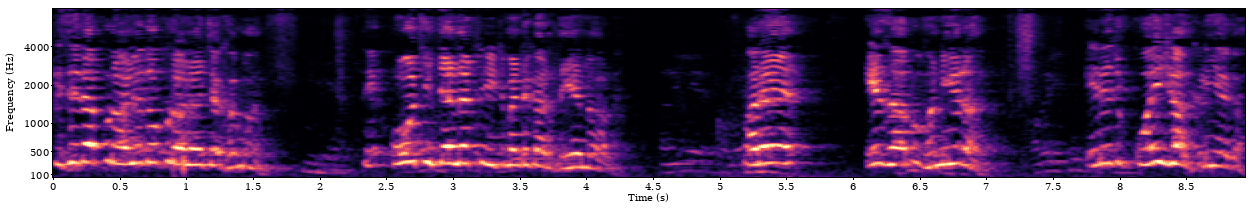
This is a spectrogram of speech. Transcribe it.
ਕਿਸੇ ਦਾ ਪੁਰਾਣੇ ਤੋਂ ਪੁਰਾਣਾ ਜ਼ਖਮ ਆ। ਤੇ ਉਹ ਚੀਜ਼ਾਂ ਦਾ ਟ੍ਰੀਟਮੈਂਟ ਕਰਦੇ ਆ ਨਾਲ। ਪਰ ਇਹ ਸਭ ਫਨੀਅਰ ਆ ਇਹਦੇ 'ਚ ਕੋਈ ਸ਼ੱਕ ਨਹੀਂ ਹੈਗਾ।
